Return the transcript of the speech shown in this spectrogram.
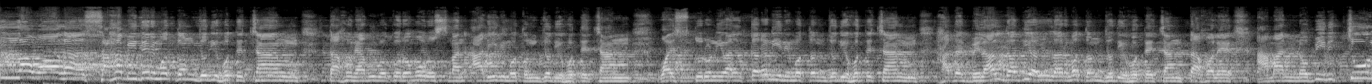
আল্লাহওয়ালা সাহাবিদের মতন যদি হতে চান, তাহলে আবু বকর, ওমর, ওসমান, আলীর মতন যদি হতে চান ওয়াইস তরুণী আল করণীর মতন যদি হতে চান হাদের বেলাল দাদি আল্লাহর মতন যদি হতে চান, তাহলে আমার নবীর চুল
